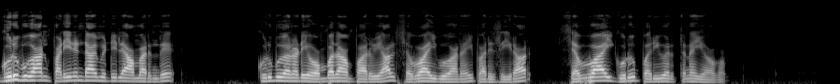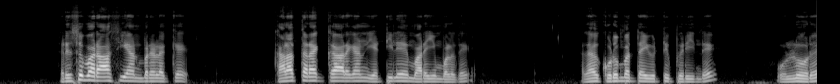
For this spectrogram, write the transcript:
குருபுகான் பனிரெண்டாம் வீட்டிலே அமர்ந்து குருபுகானுடைய ஒன்பதாம் பார்வையால் செவ்வாய் புகானை பரிசுகிறார் செவ்வாய் குரு பரிவர்த்தனை யோகம். ரிஷபராசி அன்பர்களுக்கு கலத்தரக்காரகன் எட்டிலே மறையும் பொழுது அதாவது குடும்பத்தை விட்டு பிரிந்து உள்ளூர்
